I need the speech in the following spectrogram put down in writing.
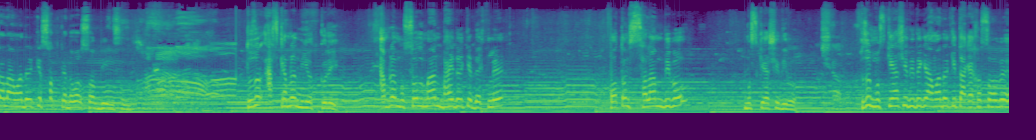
তাআলা আমাদেরকে সৎকা দেওয়ার সব দিয়ে দিয়েছেন। তো আজকে আমরা নিয়ত করি, আমরা মুসলমান ভাইদেরকে দেখলে প্রথম সালাম দিব মুস্কি হাসি দিব। হুজুর মুস্কি হাসি দিতে কি আমাদের কি টাকা খরচ হবে?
